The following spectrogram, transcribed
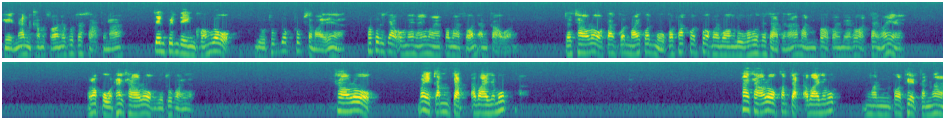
เหตุนั้นคำสอนในพุทธศาสนาจึงเป็นดิ่งของโลกอยู่ทุกยุคทุกสมัย พระพุทธเจ้าองค์ไหนๆมาก็มาสอนอันเก่าจะชาวโลกตั้งก้นไม้ก้นหมู่ก็พักก้นพวกมามองดูพระพุทธศาสนามันก็ไปไม่รอดใช่ไหมเราโปรดให้ชาวโลกอยู่ทุกวันชาวโลกไม่กำจัดอบายมุกถ้าชาวโลกกำจัดอบายมุกมันก็เทศกันง่าย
